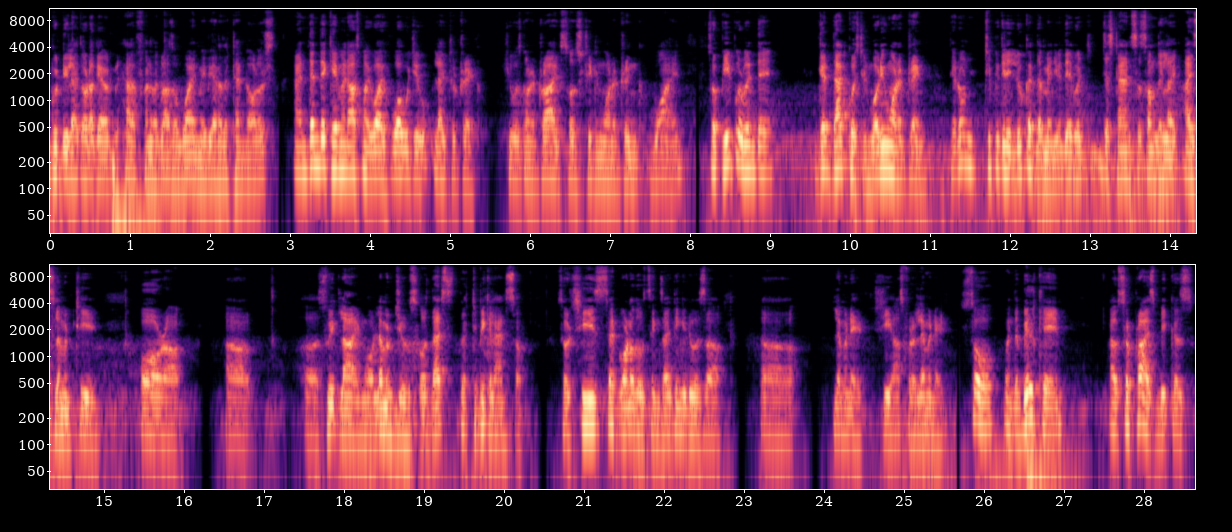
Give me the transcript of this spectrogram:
good deal, I thought, okay, I would have another glass of wine, maybe another ten dollars. And then they came and asked my wife, what would you like to drink? She was going to drive, so she didn't want to drink wine. So people, when they get that question, what do you want to drink? They don't typically look at the menu. They would just answer something like ice lemon tea or uh, uh, uh, sweet lime or lemon juice. So that's the typical answer. So she said one of those things. I think it was a, a lemonade. She asked for a lemonade. So when the bill came, I was surprised because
